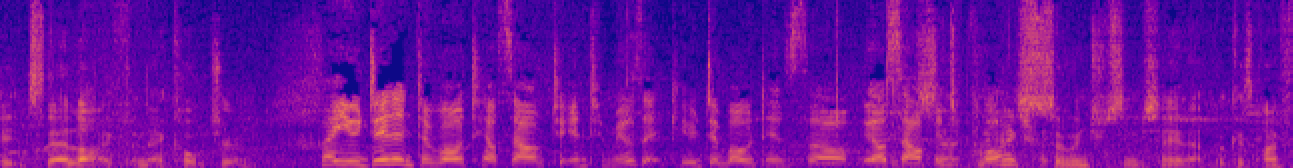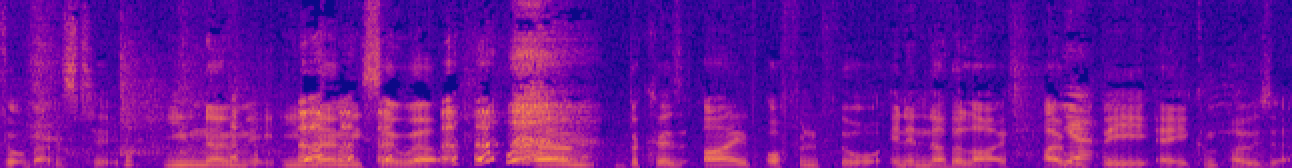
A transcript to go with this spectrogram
it's their life and their culture. And but you didn't devote yourself to into music. You devoted yourself exactly. into poetry. It's so interesting you say that because I've thought about this too. You know me. You know me so well. Um, because I've often thought in another life I Yeah. would be a composer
